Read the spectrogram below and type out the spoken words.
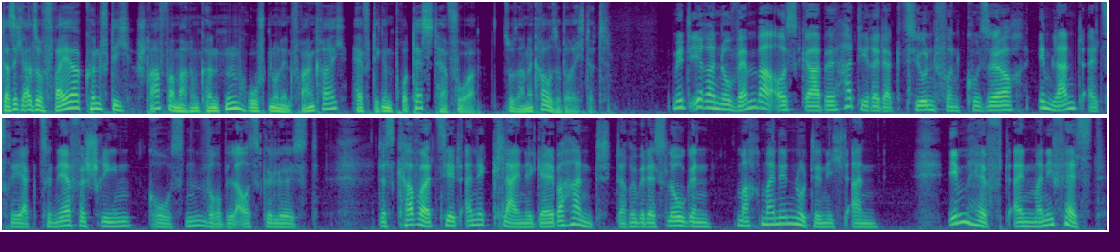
Dass sich also Freier künftig strafbar machen könnten, ruft nun in Frankreich heftigen Protest hervor. Susanne Krause berichtet. Mit ihrer November-Ausgabe hat die Redaktion von Causeur im Land als reaktionär verschrien großen Wirbel ausgelöst. Das Cover ziert eine kleine gelbe Hand, darüber der Slogan Mach meine Nutte nicht an. Im Heft ein Manifest,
